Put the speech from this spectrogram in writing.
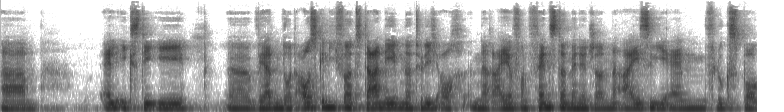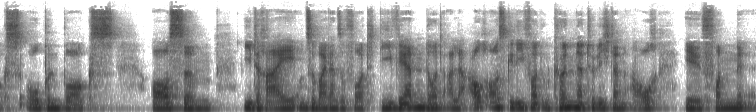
ähm, LXDE, äh, werden dort ausgeliefert. Daneben natürlich auch eine Reihe von Fenstermanagern, IceVM, Fluxbox, OpenBox, Awesome, i3 und so weiter und so fort. Die werden dort alle auch ausgeliefert und können natürlich dann auch von äh,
